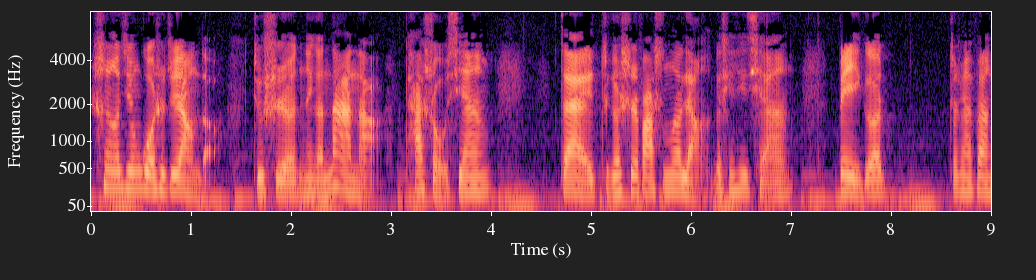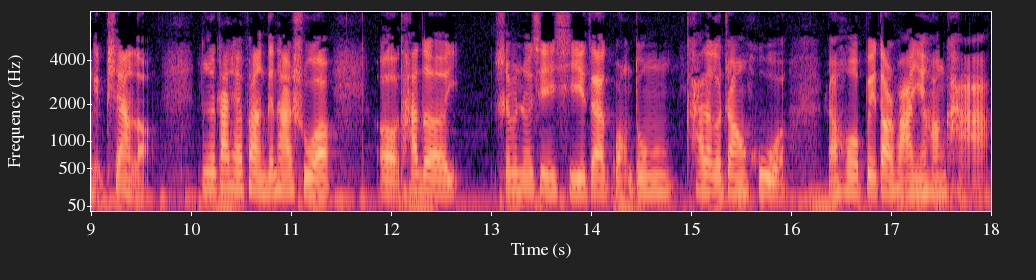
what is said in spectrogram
事情经过是这样的，就是那个娜娜，她首先在这个事发生的两个星期前，被一个诈骗犯给骗了。那个诈骗犯跟她说，呃，她的身份证信息在广东开了个账户，然后被盗刷银行卡，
